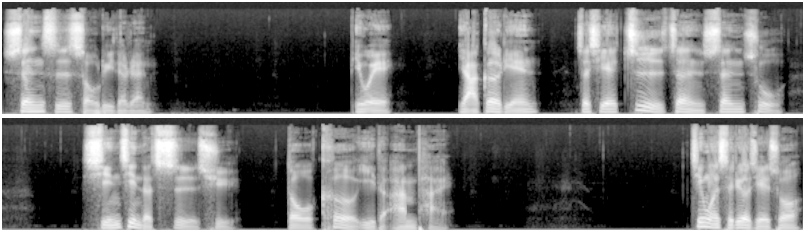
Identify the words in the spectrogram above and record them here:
深思熟虑的人。因为雅各连这些至正深处行进的次序，都刻意的安排。经文十六节说，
